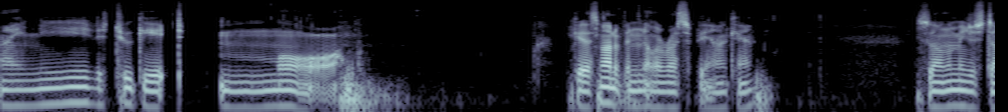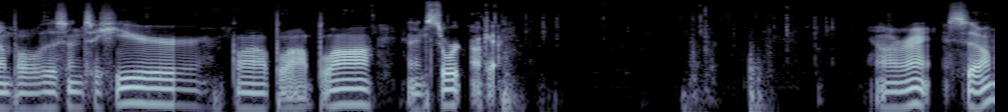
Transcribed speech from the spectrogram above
I need to get more. Okay, that's not a vanilla recipe, okay. So let me just dump all of this into here, blah, blah, blah, and then sort, okay. Alright, so,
